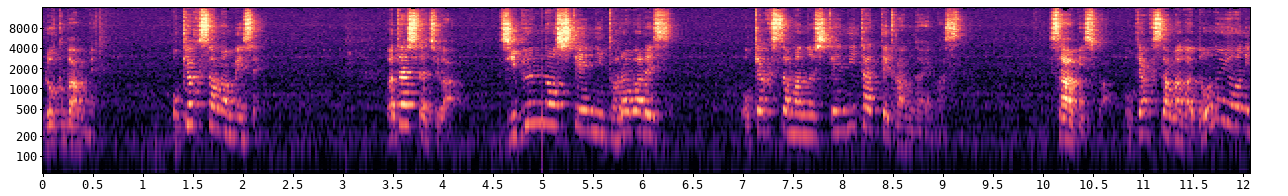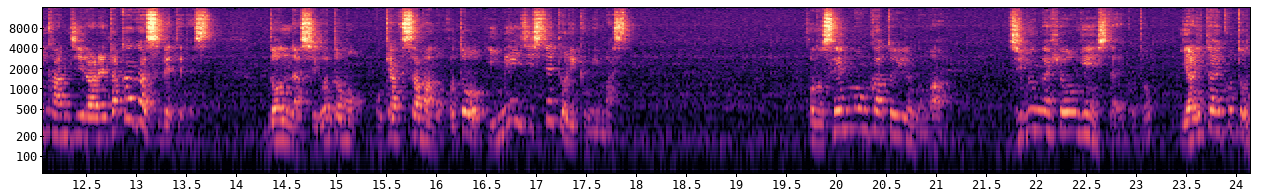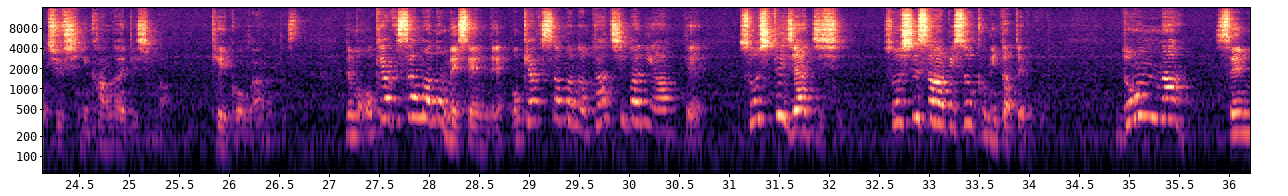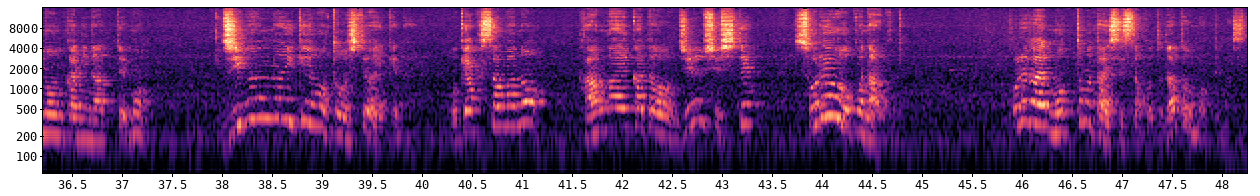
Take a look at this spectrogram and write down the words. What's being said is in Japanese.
6番目。お客様目線。私たちは自分の視点にとらわれずお客様の視点に立って考えます。サービスはお客様がどのように感じられたかが全てです。どんな仕事もお客様のことをイメージして取り組みます。この専門家というのは自分が表現したいことやりたいことを中心に考えてしまう傾向があるんです。でもお客様の目線でお客様の立場にあってそしてジャッジしそしてサービスを組み立てること。どんな専門家になっても自分の意見を通してはいけない。お客様の考え方を遵守してそれを行うこと。これが最も大切なことだと思ってます。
